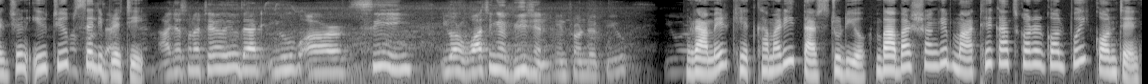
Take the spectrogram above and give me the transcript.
একজন YouTube celebrity I just want to tell you that you are seeing, you are watching a vision in front of you. গ্রামের ক্ষেতখামারি তার স্টুডিও। বাবার সঙ্গে মাঠে কাজ করার গল্পই কন্টেন্ট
